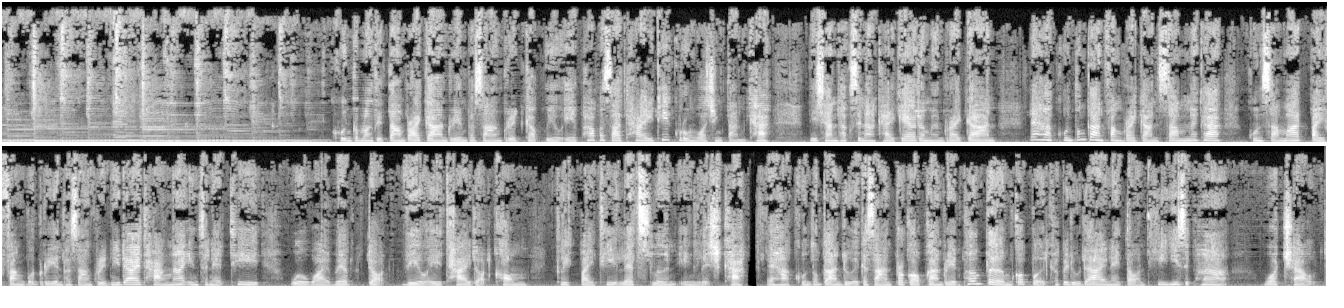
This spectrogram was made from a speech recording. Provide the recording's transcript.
คุณกำลังติดตามรายการเรียนภาษาอังกฤษกับ VOA ภาคภาษาไทยที่กรุงวอชิงตันค่ะ ดิฉันทักษณาไข่แก้วดำเนินรายการ และหากคุณต้องการฟังรายการซ้ำนะคะ คุณสามารถไปฟังบทเรียนภาษาอังกฤษนี้ได้ทางหน้าอินเทอร์เน็ตที่ www.voathai.com คลิกไปที่ Let's Learn English ค่ะ และหากคุณต้องการดูเอกสารประกอบการเรียนเพิ่มเติมก็เปิดเข้าไปดูได้ในตอนที่ 25 Watch Out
